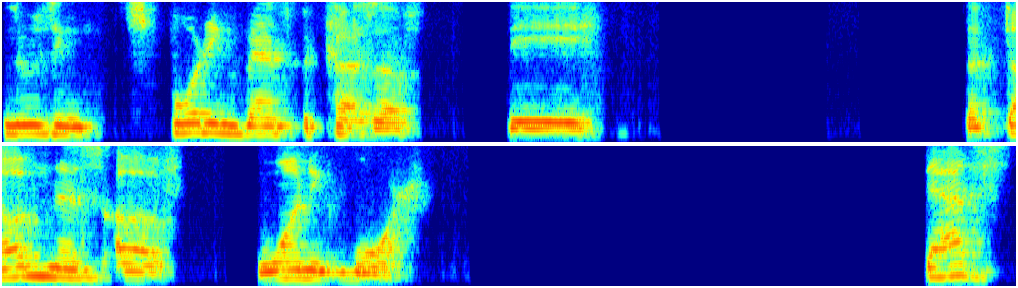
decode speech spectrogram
losing sporting events because of the the dumbness of wanting more. That's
